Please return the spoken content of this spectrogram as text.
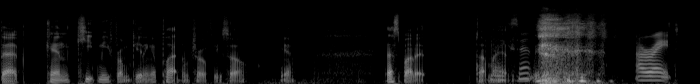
that can keep me from getting a platinum trophy. So, yeah. That's about it. Top of my Makes head. sense. All right.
